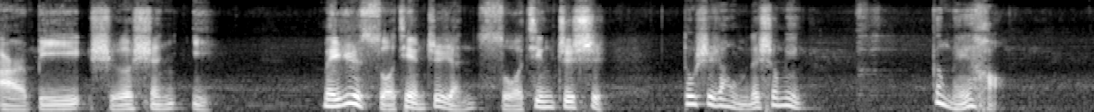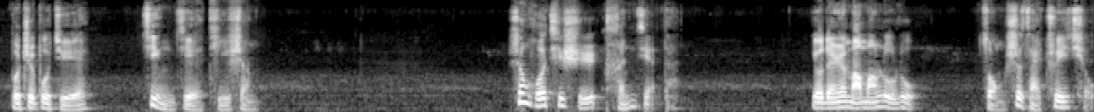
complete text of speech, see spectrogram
耳鼻舌身意，每日所见之人、所经之事，都是让我们的生命更美好。不知不觉，境界提升。生活其实很简单。有的人忙忙碌碌，总是在追求，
